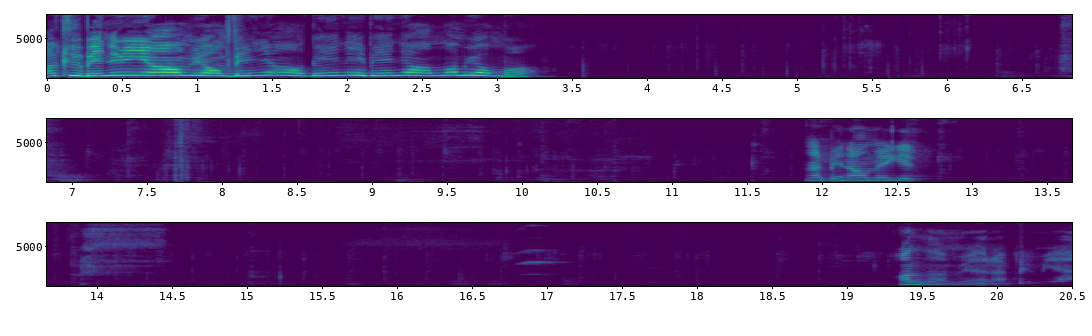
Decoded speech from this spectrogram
Yapıyor? Beni niye almıyorsun? Beni al. Beni. Beni anlamıyor mu? Ha, beni almaya gel. Allah'ım ya Rabbim ya.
